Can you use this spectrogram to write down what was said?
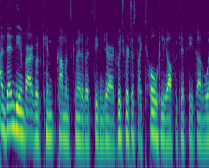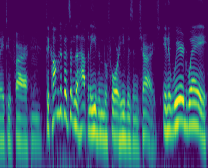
And then the embargoed kim- comments come out about Steven Gerrard, which were just like totally off a cliff. He'd gone way too far. Mm. To comment about something that happened even before he was in charge. In a weird way,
